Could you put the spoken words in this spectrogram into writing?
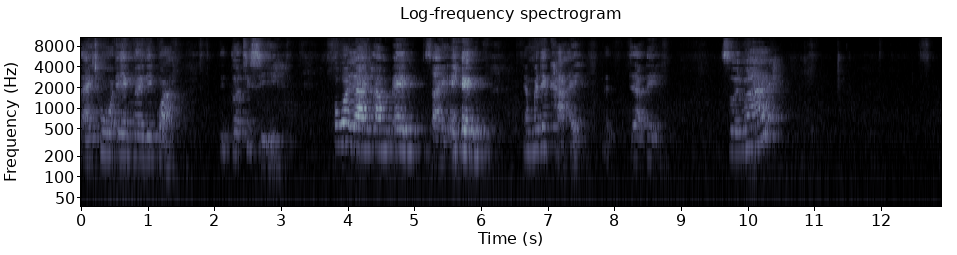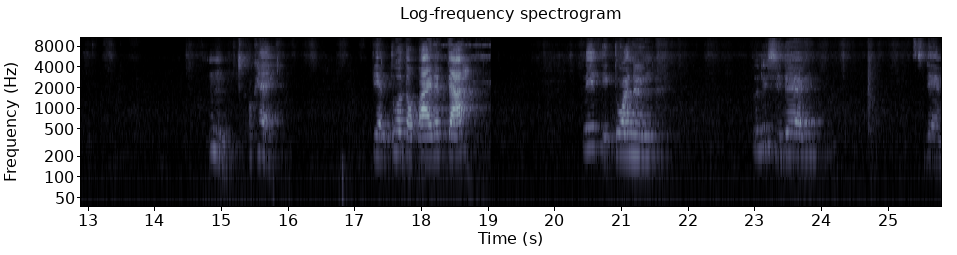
ใส่โชว์เองเลยดีกว่า นี่ตัวที่สี่เพราะว่ายายทำเองใส่เอง ยังไม่ได้ขายจะดิสวยไหมอืม โอเค เปลี่ยนตัวต่อไปนะจ๊ะ นี่อีกตัวหนึ่ง ตัวนี้สีแดง สีแดง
